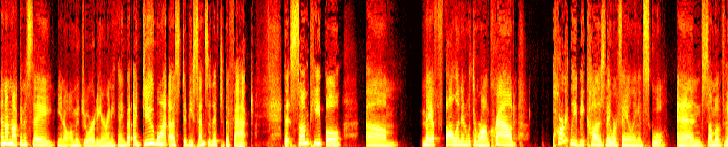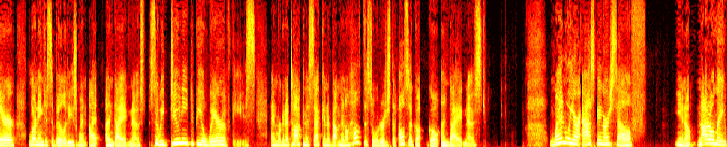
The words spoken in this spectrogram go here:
and i'm not going to say you know a majority or anything but i do want us to be sensitive to the fact that some people um, may have fallen in with the wrong crowd partly because they were failing in school and some of their learning disabilities went undiagnosed. So we do need to be aware of these and we're going to talk in a second about mental health disorders that also go, go undiagnosed. When we are asking ourselves you know not only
